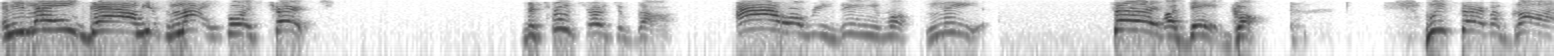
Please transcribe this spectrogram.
And he laid down his life for his church the true church of God. Our Redeemer lives. Serve a dead God. We serve a God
